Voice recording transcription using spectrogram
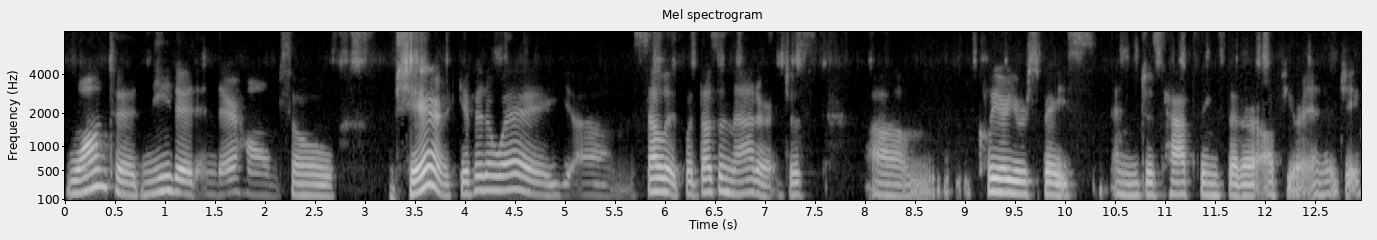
want it, need it in their home. So share, it, give it away, um, sell it, what doesn't matter. Just um, clear your space and just have things that are of your energy.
